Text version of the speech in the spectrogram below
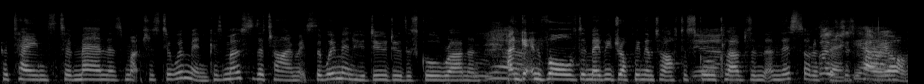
pertains to men as much as to women because most of the time it's the women who do do the school run and, yeah. and get involved and maybe dropping them to after school yeah. clubs and, and, this sort of Both thing. just yeah. carry on.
